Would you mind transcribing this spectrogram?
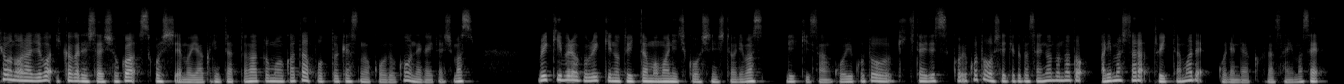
今日のラジオはいかがでしたでしょうか？少しでも役に立ったなと思う方は、ポッドキャストの購読をお願いいたします。リッキーブログ、リッキーの Twitter も毎日更新しております。リッキーさん、こういうことを聞きたいです。こういうことを教えてください。などなどありましたら、Twitter までご連絡くださいませ。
